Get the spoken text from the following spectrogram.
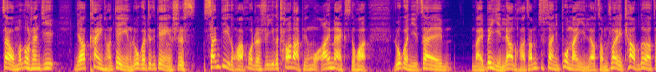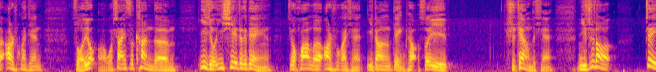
在我们洛杉矶，你要看一场电影，如果这个电影是三 D 的话，或者是一个超大屏幕 IMAX 的话，如果你再买杯饮料的话，咱们就算你不买饮料，怎么说也差不多要在二十块钱左右啊！我上一次看的《一九一七》这个电影就花了二十块钱一张电影票，所以是这样的钱。你知道这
